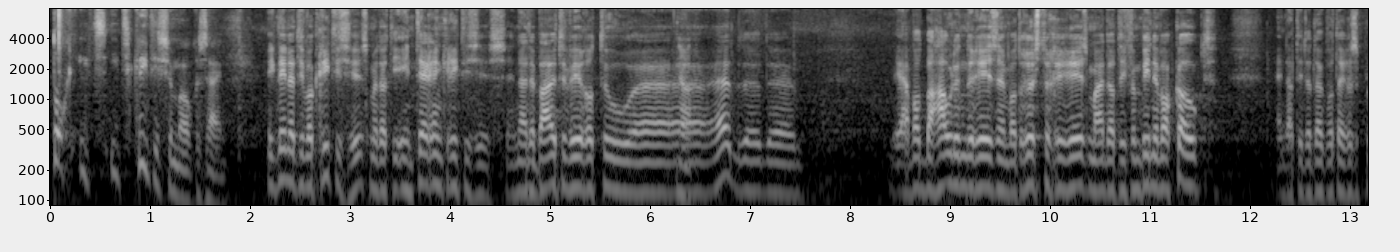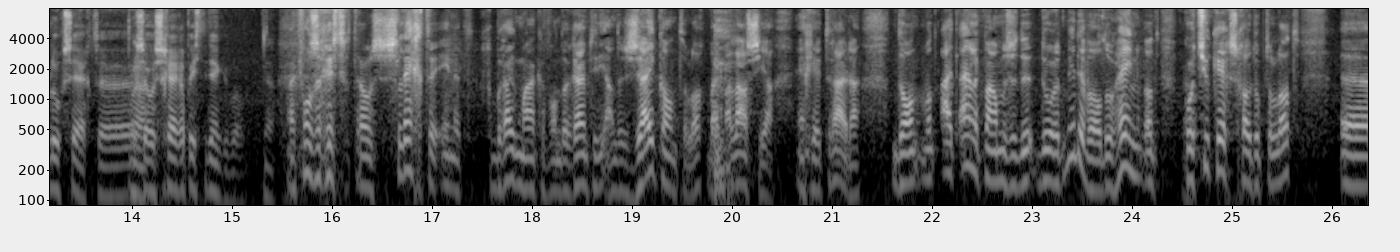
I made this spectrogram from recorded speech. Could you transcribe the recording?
toch iets, iets kritischer mogen zijn? Ik denk dat hij wel kritisch is, maar dat hij intern kritisch is. En naar de buitenwereld toe eh, Ja. de, de, ja, wat behoudender is en wat rustiger is, maar dat hij van binnen wel kookt. En dat hij dat ook wel tegen zijn ploeg zegt. Eh, Ja. Zo scherp is hij denk ik wel. Maar ik vond ze gisteren trouwens slechter in het gebruik maken van de ruimte die aan de zijkanten lag, bij Malasia en Geertruida. Dan, want uiteindelijk kwamen ze door het midden wel doorheen. Want kreeg schoot op de lat. Eh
